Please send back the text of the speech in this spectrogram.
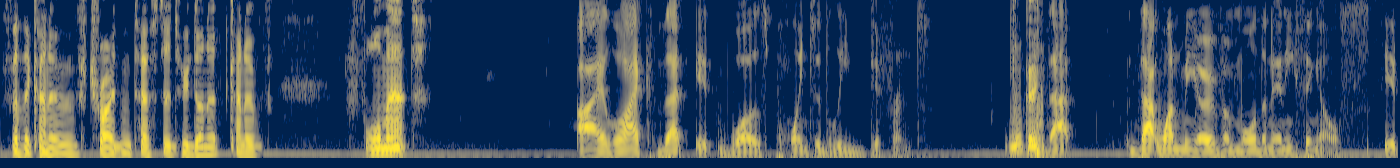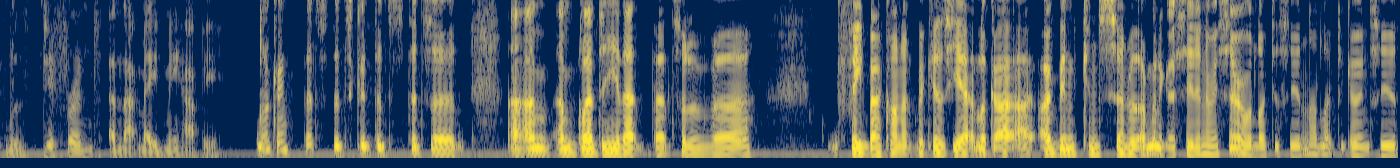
for the kind of tried and tested who done it kind of format? I like that it was pointedly different. Okay. That that won me over more than anything else. It was different, and that made me happy. Okay, that's that's good. That's that's uh, I'm I'm glad to hear that that sort of uh, feedback on it because yeah, look, I, I I've been concerned with. it. I'm going to go see it anyway. Sarah would like to see it, and I'd like to go and see it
